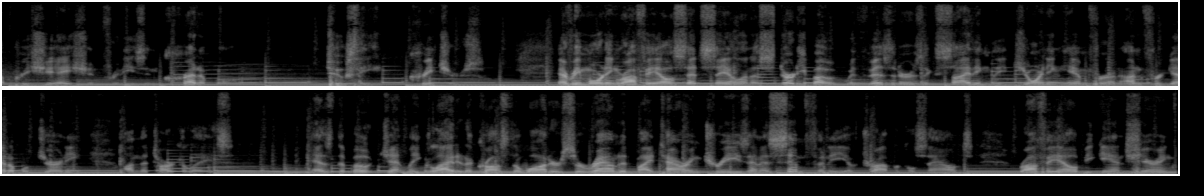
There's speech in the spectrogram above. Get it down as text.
appreciation for these incredible, toothy creatures. Every morning, Raphael set sail on a sturdy boat with visitors excitingly joining him for an unforgettable journey on the Tarcoles. As the boat gently glided across the water, surrounded by towering trees and a symphony of tropical sounds, Raphael began sharing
